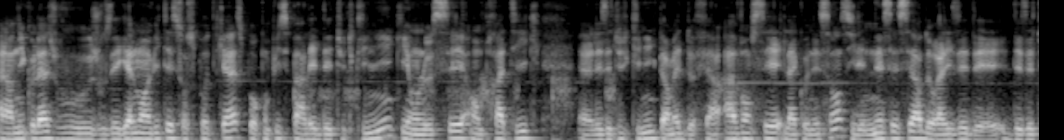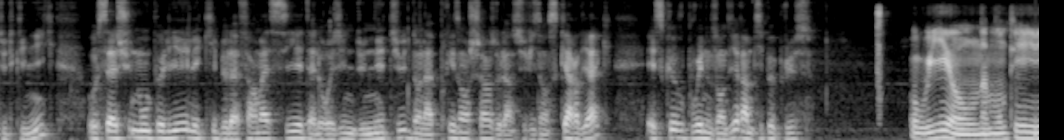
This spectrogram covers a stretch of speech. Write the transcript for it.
Alors Nicolas, je vous, ai également invité sur ce podcast pour qu'on puisse parler d'études cliniques et on le sait en pratique, euh, les études cliniques permettent de faire avancer la connaissance. Il est nécessaire de réaliser des, des études cliniques. Au CHU de Montpellier, l'équipe de la pharmacie est à l'origine d'une étude dans la prise en charge de l'insuffisance cardiaque. Est-ce que vous pouvez nous en dire un petit peu plus? Oui, on a monté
